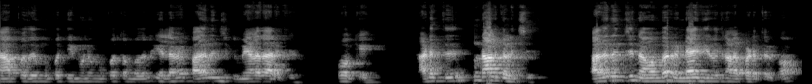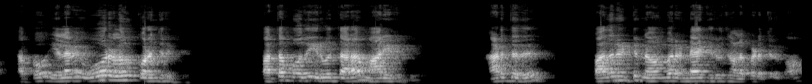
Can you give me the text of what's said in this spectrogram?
நாற்பது முப்பத்தி மூணு முப்பத்தொன்பதுன்னு எல்லாமே பதினஞ்சுக்கு மேலே தான் இருக்கு. ஓகே அடுத்து மூணு நாள் கழிச்சு. பதினஞ்சு நவம்பர் ரெண்டாயிரத்தி இருபத்தி நாலு அப்போ எடுத்திருக்கோம். அப்போ எல்லாமே ஓரளவு குறைஞ்சிருக்கு. பத்தொன்பது இருபத்தாறா மாறி இருக்கு. அடுத்தது பதினெட்டு நவம்பர் ரெண்டாயிரத்தி இருபத்தி நாலு எடுத்திருக்கோம்.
